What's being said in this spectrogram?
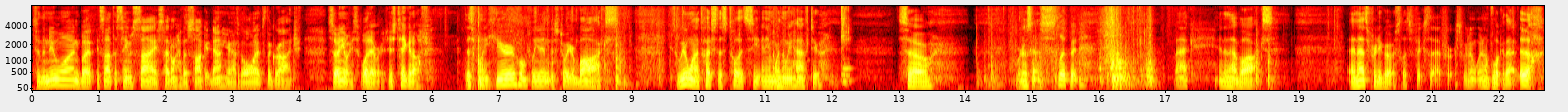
to the new one, but it's not the same size. So I don't have the socket down here. I have to go all the way up to the garage. So anyways, whatever, just take it off. This point here, hopefully you didn't destroy your box because we don't want to touch this toilet seat any more than we have to. So we're just gonna slip it back into that box. And that's pretty gross. Let's fix that first. We don't, we don't have to look at that. Ugh.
